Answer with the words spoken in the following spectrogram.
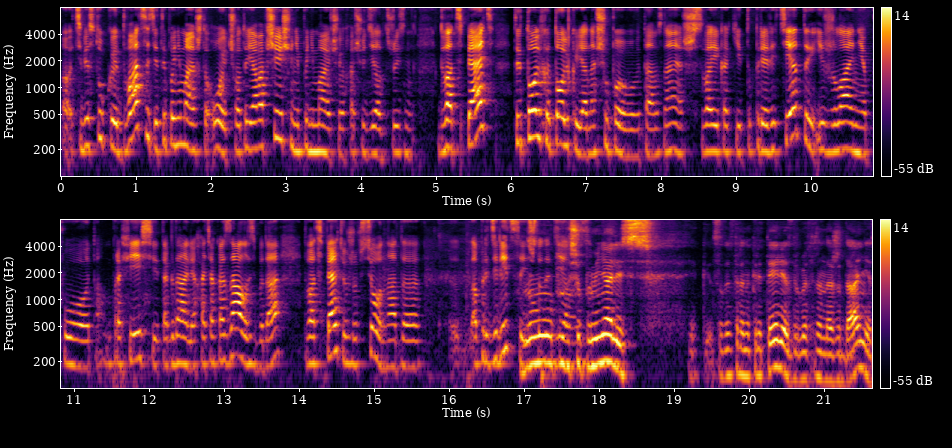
э, тебе стукает 20, и ты понимаешь, что, ой, что-то я вообще еще не понимаю, что я хочу делать в жизни. 25, ты только-только я нащупываю там, знаешь, свои какие-то приоритеты и желания по там, профессии и так далее. Хотя, казалось бы, да, 25 уже все, надо э, определиться и ну, что-то делать. еще поменялись, с одной стороны, критерии, с другой стороны, ожидания,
